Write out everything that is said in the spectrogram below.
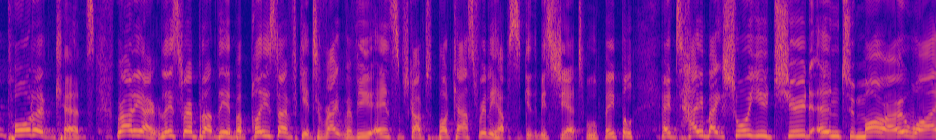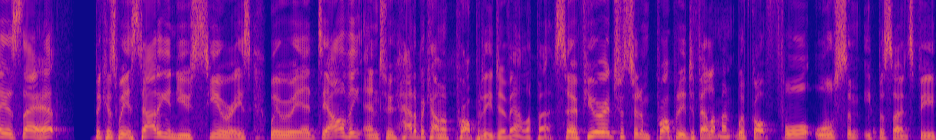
important, kids. Rightio, let's wrap it up there. But please don't forget to rate, review, and subscribe to the podcast. Really helps us get the message out to more people. And hey, make sure you tune in tomorrow. Why is that? Because we're starting a new series where we're delving into how to become a property developer. So if you're interested in property development, we've got four awesome episodes for you.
